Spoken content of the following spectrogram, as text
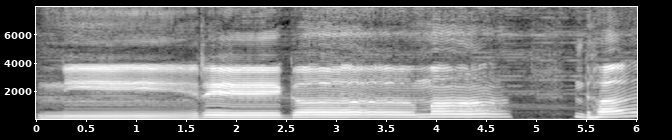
Ni re ga ma dha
